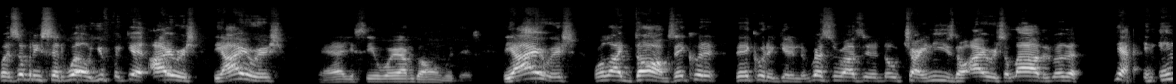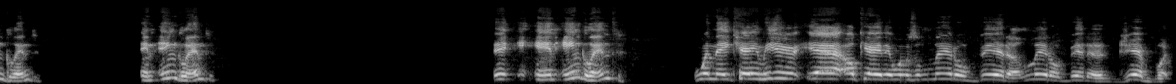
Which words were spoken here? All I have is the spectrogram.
But somebody said well you forget irish. The irish yeah you see where i'm going with this. The irish were like dogs. They couldn't they couldn't get in the restaurants. There no chinese no irish allowed. Yeah in england in england in, england when they came here, yeah, okay, there was a little bit, a little bit of jib, but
